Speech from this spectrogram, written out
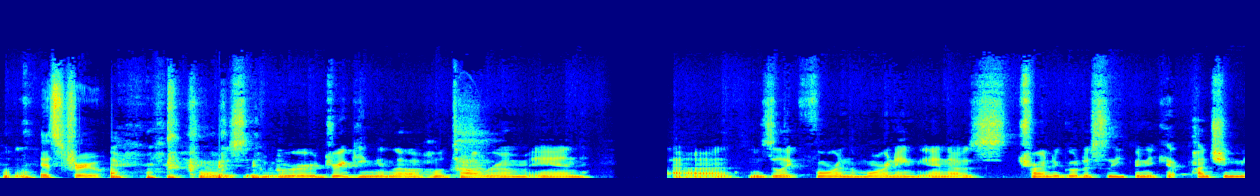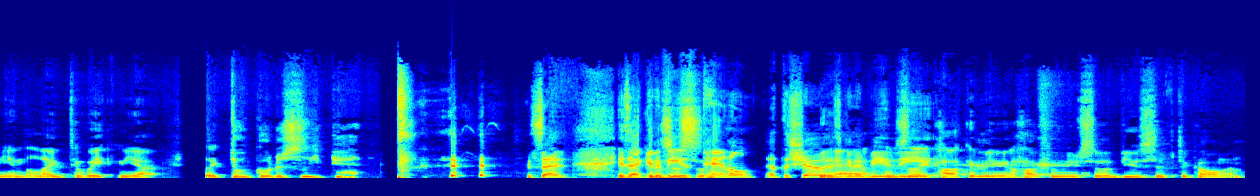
It's true. I was, we were drinking in the hotel room and uh, it was like four in the morning and I was trying to go to sleep and he kept punching me in the leg to wake me up. Like, don't go to sleep yet. Is that is that going to be his panel at the show? It's going to be the like, how come you how come you're so abusive to Colin?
